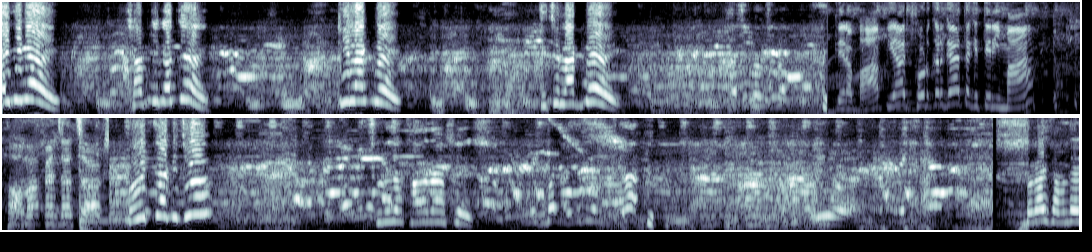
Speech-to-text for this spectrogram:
এইদিকে সব ঠিক আছে কি লাগবে কিছু লাগবে तेरा बाप यहाँ छोड़कर गया था कि तेरी माँ পবিত্র কিছু? সুরজের খাওয়া দাওয়া শেষ। তো গাইস আমাদের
